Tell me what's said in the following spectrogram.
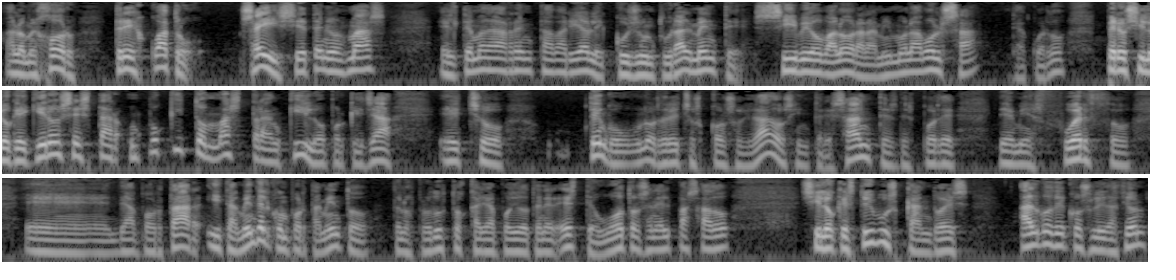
a lo mejor 3, 4, 6, 7 años más, el tema de la renta variable, coyunturalmente sí veo valor ahora mismo la bolsa, ¿de acuerdo? Pero si lo que quiero es estar un poquito más tranquilo, porque ya he hecho tengo unos derechos consolidados interesantes después de, mi esfuerzo eh, de aportar y también del comportamiento de los productos que haya podido tener este u otros en el pasado, si lo que estoy buscando es algo de consolidación,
